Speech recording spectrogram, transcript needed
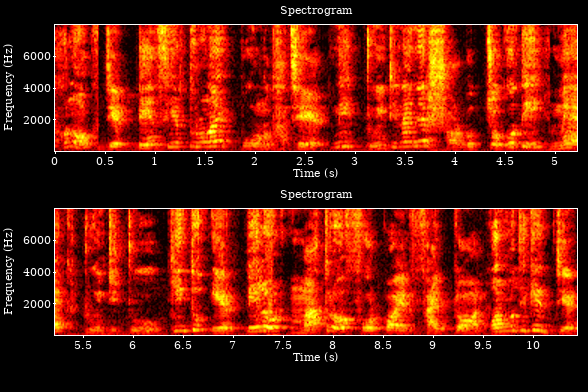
এখনও যে টেন্সি এর তুলনায় পুরনো ধাঁচের। মিগ টোয়েন্টি নাইন এর সর্বোচ্চ গতি ম্যাক টোয়েন্টি টু কিন্তু এর পেলোড মাত্র ফোর পয়েন্ট ফাইভ টন অন্যদিকে জেট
